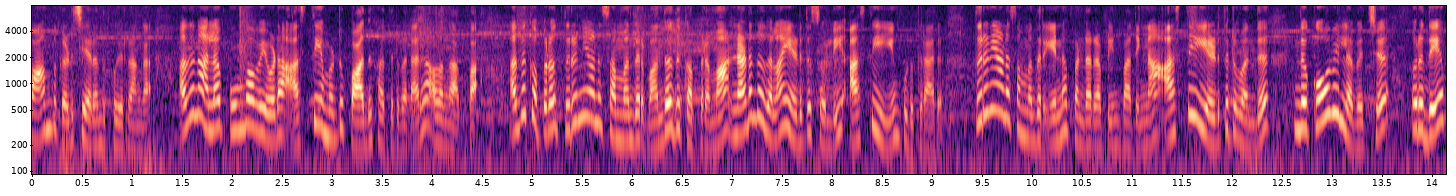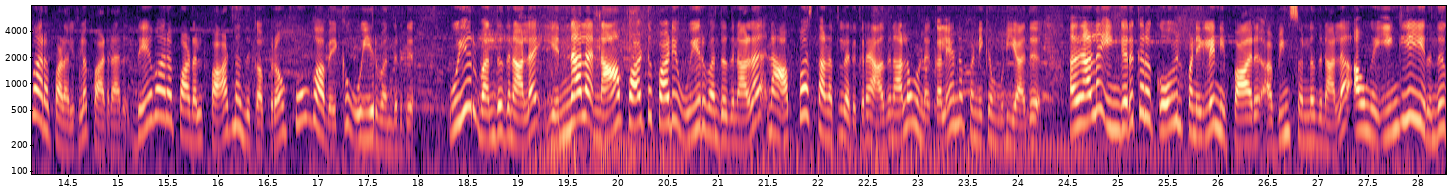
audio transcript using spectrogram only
பாம்பு கடிச்சு இறந்து போயிடுறாங்க. அதனால பூம்பாவையோட அஸ்தியை மட்டும் பாதுகாத்துட்டு வராரு அவங்க அப்பா. அதுக்கப்புறம் திருஞான சம்பந்தர் வந்ததுக்கு அப்புறமா நடந்ததெல்லாம் எடுத்து சொல்லி அஸ்தியையும் கொடுக்குறாரு. திருஞான சம்பந்தர் என்ன பண்ணுறாரு அப்படின்னு பார்த்தீங்கன்னா அஸ்தியை எடுத்துட்டு வந்து இந்த கோவிலில் வச்சு ஒரு தேவார பாடல்களை பாடுறாரு. தேவார பாடல் பாடினதுக்கப்புறம் பூம்பாவைக்கு உயிர் வந்துடுது உயிர் வந்ததுனால என்னால் நான் பாட்டு பாடி உயிர் வந்ததுனால நான் அப்பா ஸ்தானத்தில் இருக்கிறேன். அதனால உன்னை கல்யாணம் பண்ணிக்க முடியாது. அதனால இங்கே இருக்கிற கோவில் பணிகளை நீ பாரு அப்படின்னு சொன்னதுனால அவங்க இங்கேயே இருந்து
